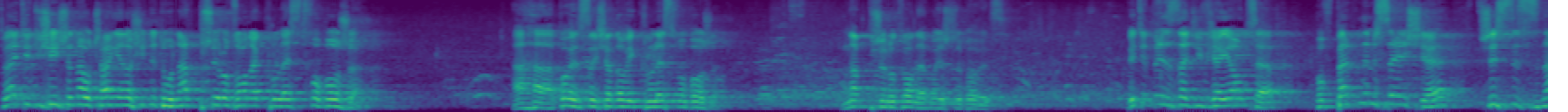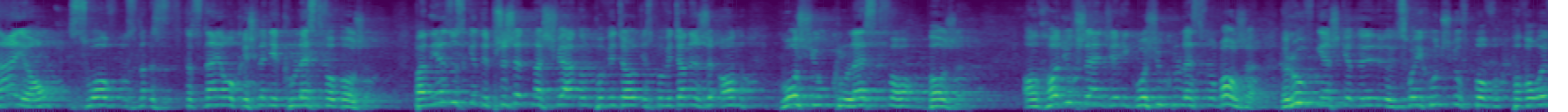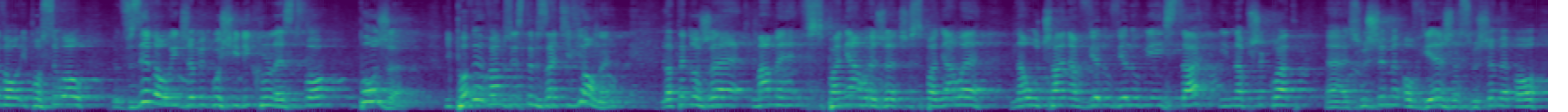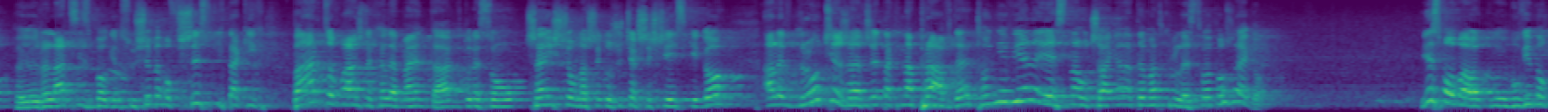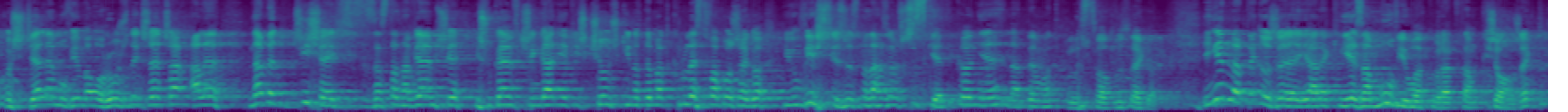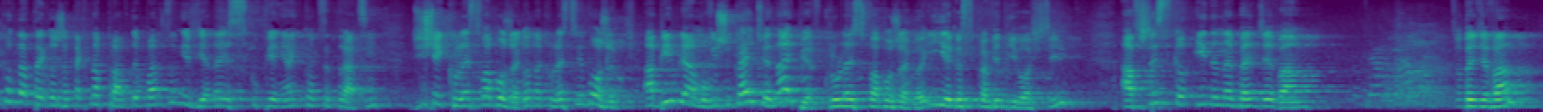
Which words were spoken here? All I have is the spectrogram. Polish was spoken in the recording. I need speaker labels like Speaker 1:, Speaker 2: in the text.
Speaker 1: Słuchajcie, dzisiejsze nauczanie nosi tytuł Nadprzyrodzone Królestwo Boże. Aha, powiedz sąsiadowi Królestwo Boże. Nadprzyrodzone, bo jeszcze powiedz. Wiecie, to jest zadziwiające, bo w pewnym sensie wszyscy znają słowo, zna, znają określenie Królestwo Boże. Pan Jezus, kiedy przyszedł na świat, on powiedział, jest powiedziane, że On głosił Królestwo Boże. On chodził wszędzie i głosił Królestwo Boże. Również, kiedy swoich uczniów powoływał i posyłał, wzywał ich, żeby głosili Królestwo Boże. I powiem wam, że jestem zadziwiony, dlatego że mamy wspaniałe rzeczy, wspaniałe nauczania w wielu, wielu miejscach i na przykład e, słyszymy o wierze, słyszymy o e, relacji z Bogiem, słyszymy o wszystkich takich bardzo ważnych elementach, które są częścią naszego życia chrześcijańskiego, ale w gruncie rzeczy tak naprawdę to niewiele jest nauczania na temat Królestwa Bożego. Jest mowa, mówimy o Kościele, mówimy o różnych rzeczach, ale nawet dzisiaj zastanawiałem się i szukałem w księgarni jakiejś książki na temat Królestwa Bożego i uwierzcie, że znalazłem wszystkie, tylko nie na temat Królestwa Bożego. I nie dlatego, że Jarek nie zamówił akurat tam książek, tylko dlatego, że tak naprawdę bardzo niewiele jest skupienia i koncentracji dzisiaj Królestwa Bożego na Królestwie Bożym. A Biblia mówi, szukajcie najpierw Królestwa Bożego i Jego sprawiedliwości, a wszystko inne będzie wam. Co będzie wam?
